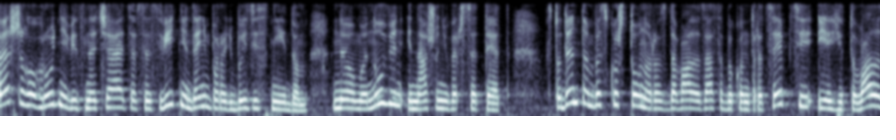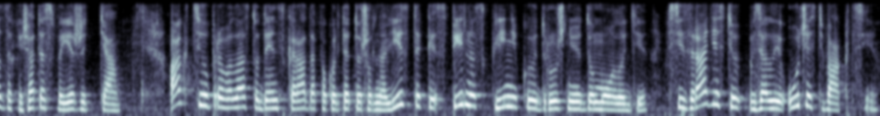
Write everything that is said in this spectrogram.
1 грудня відзначається Всесвітній день боротьби зі снідом. Не оминув він і наш університет. Студентам безкоштовно роздавали засоби контрацепції і агітували захищати своє життя. Акцію провела студентська рада факультету журналістики спільно з клінікою дружньої до молоді. Всі з радістю взяли участь в акції.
